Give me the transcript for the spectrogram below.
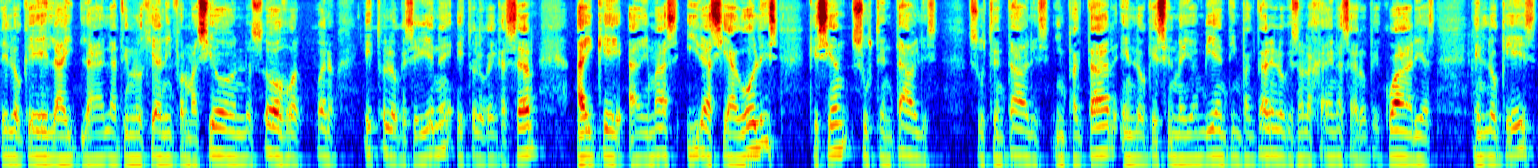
de lo que es la, la, tecnología de la información, los software. Bueno, esto es lo que se viene, esto es lo que hay que hacer. Hay que además ir hacia goles que sean sustentables sustentables, impactar en lo que es el medio ambiente, impactar en lo que son las cadenas agropecuarias, en lo que es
